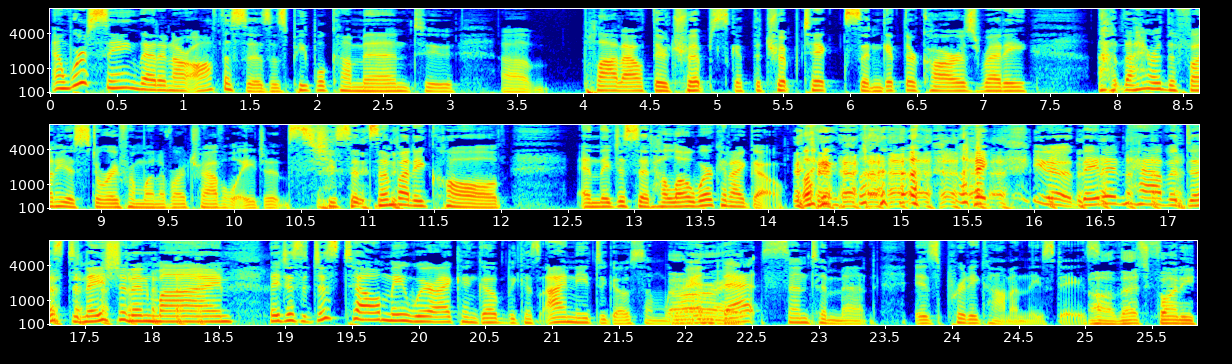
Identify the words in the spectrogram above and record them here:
And we're seeing that in our offices as people come in to, uh, plot out their trips, get the TripTiks, and get their cars ready. I heard the funniest story from one of our travel agents. She said somebody called and they just said, hello, where can I go? Like, like, you know, they didn't have a destination in mind. They just said, just tell me where I can go because I need to go somewhere. All and right. that sentiment is pretty common these days. Oh, that's funny.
